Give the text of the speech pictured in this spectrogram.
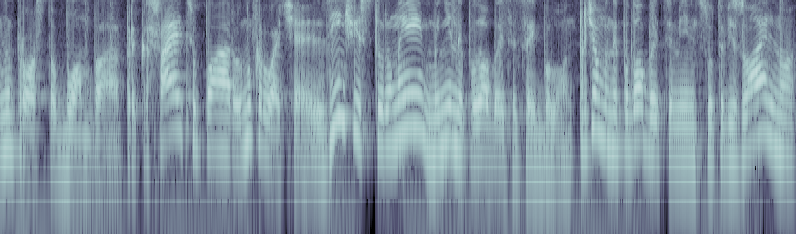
ну просто бомба, прикрашає цю пару. Ну коротше, з іншої сторони, мені не подобається цей балон. Причому не подобається мені суто візуально.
